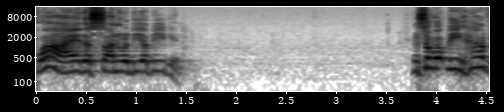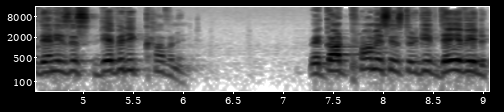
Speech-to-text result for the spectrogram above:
why the Son will be obedient. And so, what we have then is this Davidic covenant, where God promises to give David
